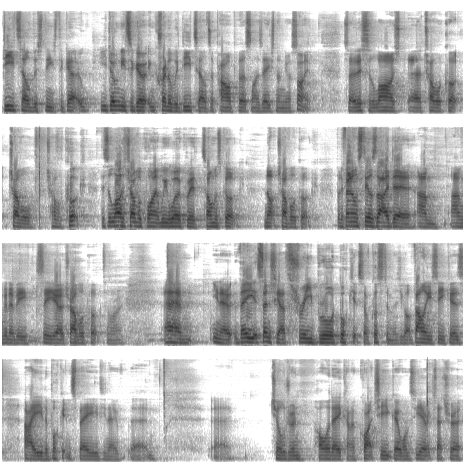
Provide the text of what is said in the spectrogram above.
detailed this needs to go, you don't need to go incredibly detailed to power personalization on your site. So this is a large uh, travel cook, travel travel cook. This is a large travel client we work with, Thomas Cook, not Travel Cook. But if anyone steals that idea, I'm I'm going to be CEO Travel Cook tomorrow. Um, you know, they essentially have three broad buckets of customers. You've got value seekers, i.e., the bucket and spade, you know, um, uh, children holiday, kind of quite cheap, go once a year, etc.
